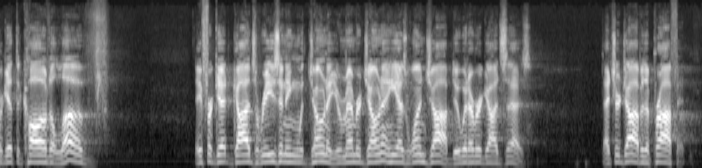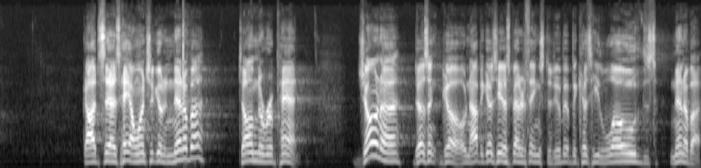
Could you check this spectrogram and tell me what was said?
forget the call to love. They forget God's reasoning with Jonah. You remember Jonah? He has one job do whatever God says. That's your job as a prophet. God says, Hey, I want you to go to Nineveh, tell them to repent. Jonah doesn't go, not because he has better things to do, but because he loathes Nineveh.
